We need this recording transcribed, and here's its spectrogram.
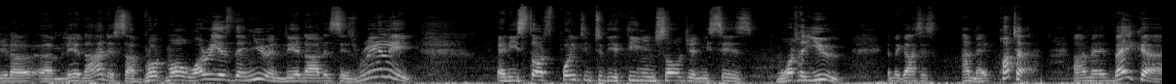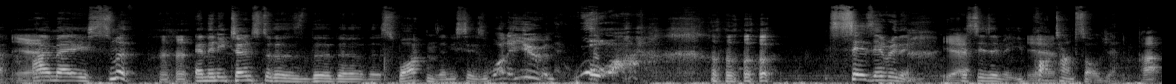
you know, um, Leonidas, I brought more warriors than you, and Leonidas says, really? And he starts pointing to the Athenian soldier, and he says, what are you? And the guy says, I'm a potter, I'm a baker, Yeah. I'm a smith. and then he turns to the, the, the, the Spartans and he says, What are you? And they, Whoa! says everything. Yeah. It says everything. You're Yeah. part time soldier. Part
